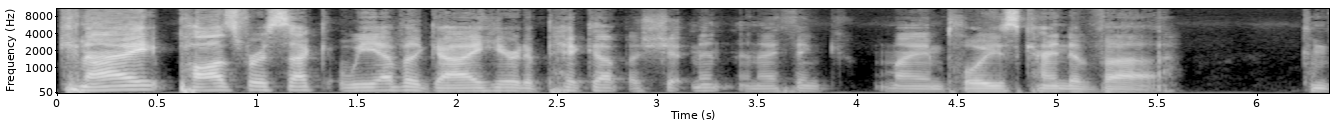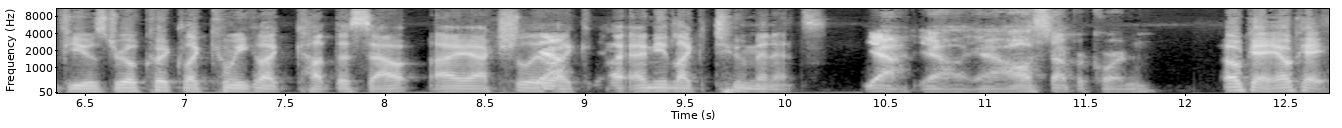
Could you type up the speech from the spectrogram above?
can I pause for a sec? We have a guy here to pick up a shipment, and I think my employees kind of uh, confused real quick. Like, can we like cut this out? I actually Yeah. like I need like two minutes. Yeah, yeah, yeah. I'll stop recording. Okay, okay.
